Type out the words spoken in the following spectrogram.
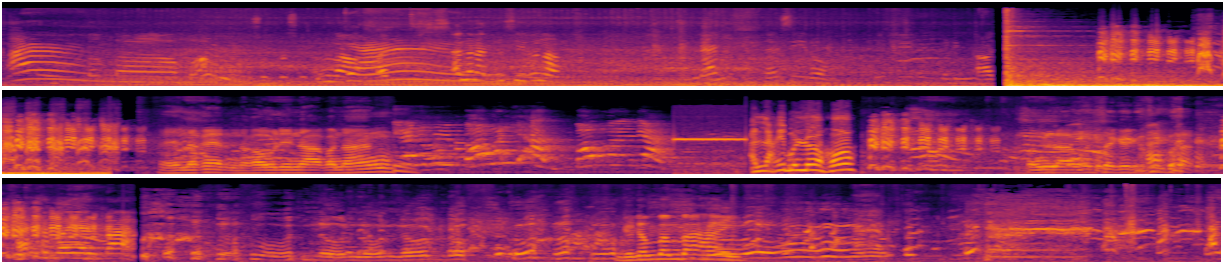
Ah. Ano na? Ay, Ano na? Zero na. Ilan? Zero. Ayun na, Ker. Nakahuli na ako ng Ang laki mo loko! Panglaban sa gagamba. Gagambang bahay. Ay,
